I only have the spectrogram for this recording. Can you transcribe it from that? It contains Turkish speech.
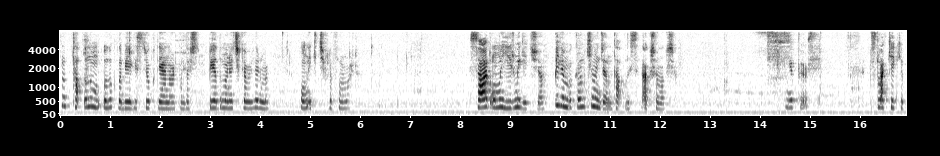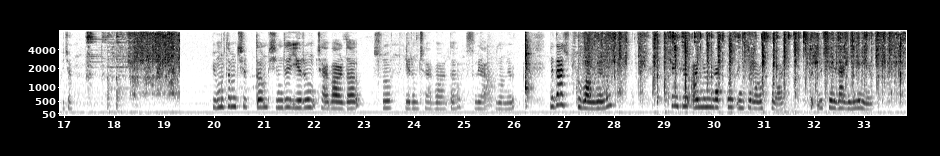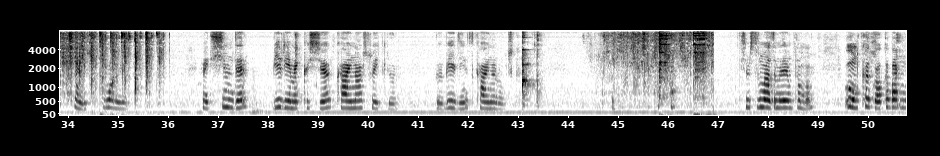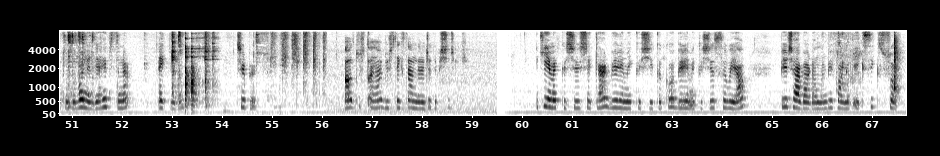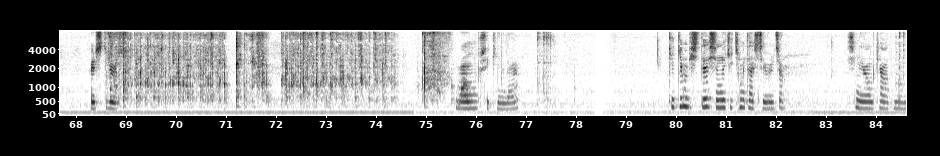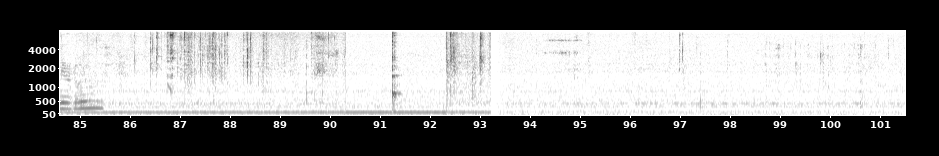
Şu tatlının mutlulukla bir ilgisi yok diyen arkadaş bir adım öne çıkabilir mi? Onun iki çift lafım var. Saat 10'u 20 geçiyor. Bilin bakalım kimin canı tatlı istedi akşam akşam. Yapıyoruz. Islak kek yapacağım. Yumurtamı çırptım. Şimdi yarım çay bardağı su, yarım çay bardağı sıvı yağ kullanıyorum. Neden süt kullanmıyorum? Çünkü annemin laktoz intoleransı var. Sütlü şeyler yiyemiyor. Ben de süt kullanmıyorum. Evet şimdi bir yemek kaşığı kaynar su ekliyorum. Böyle bildiğiniz kaynar olacak. Şimdi sıvı malzemelerim tamam. Un, kakao, kabartma tozu, vanilya hepsini ekledim. Çırpıyoruz. Alt üst ayar 180 derecede pişecek. 2 yemek kaşığı şeker, 1 yemek kaşığı kakao, 1 yemek kaşığı sıvı yağ, 1 çay bardağından bir parmak eksik su. Karıştırıyoruz. Kıvam bu şekilde. Kekim pişti. Şimdi kekimi ters çevireceğim. Şimdi yağlı kağıdımı alıyorum.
